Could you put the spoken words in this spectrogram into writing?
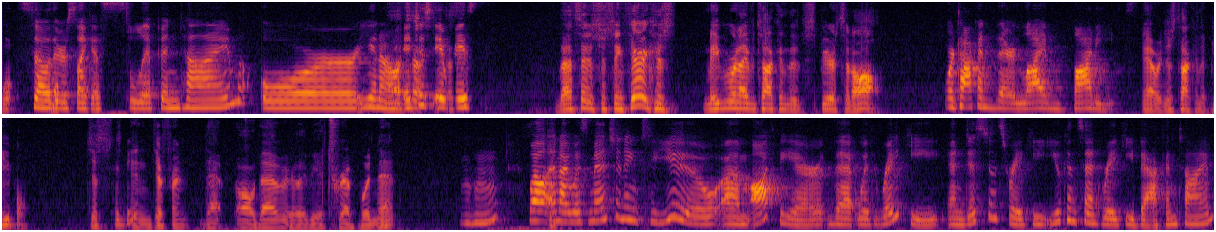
Well, so there's like a slip in time, or you know, it a- just it that's-. That's an interesting theory because maybe we're not even talking to spirits at all. We're talking to their live bodies. Yeah, we're just talking to people, just in different. That oh, that would really be a trip, wouldn't it? Mm-hmm. Well, and I was mentioning to you um, off the air that with Reiki and distance Reiki, you can send Reiki back in time.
